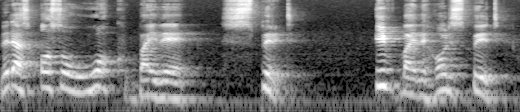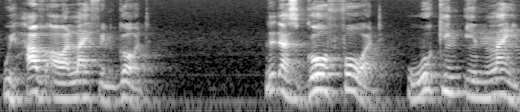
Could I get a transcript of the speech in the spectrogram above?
let us also walk by the Spirit. If by the Holy Spirit we have our life in God, let us go forward walking in line.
